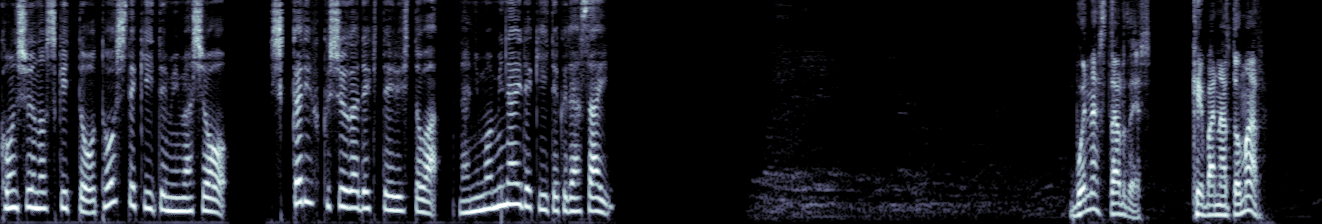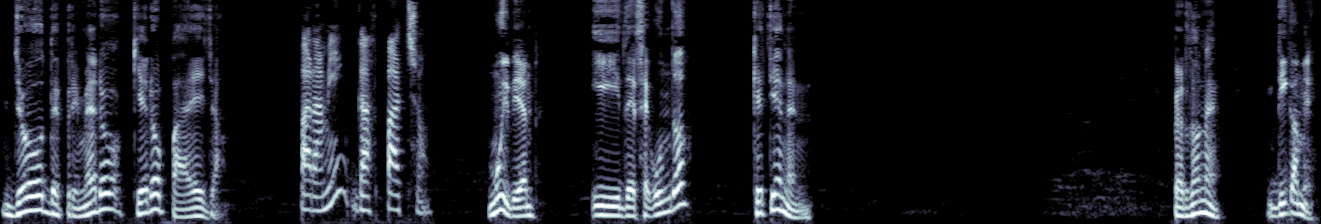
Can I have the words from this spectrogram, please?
今週のスキットを通して聞いてみましょう。しっかり復習ができている人は何も見ないで聞いてください。 Buenas tardes. ¿Qué van a tomar? Yo de primero quiero paella. Para mí, gazpacho. Muy bien. ¿Y de segundo? ¿Qué tienen? Perdone, Dígame.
